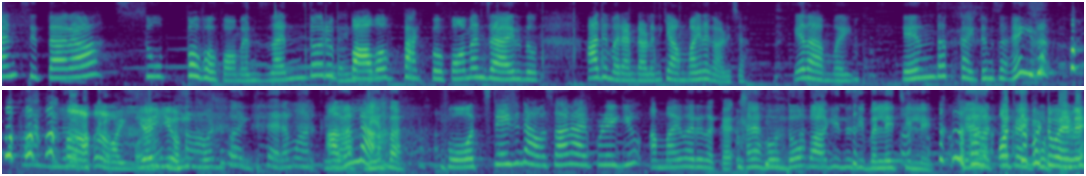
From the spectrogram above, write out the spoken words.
ആൻഡ് സിത്താര സൂപ്പർ പെർഫോമൻസ് എന്തൊരു പവർ പാക്ക് പെർഫോമൻസ് ആയിരുന്നു. ആദ്യം രണ്ടാളും. എനിക്ക് അമ്മായിനെ കാണിച്ച. ഏതാ അമ്മായി? എന്തൊക്കെ ഐറ്റംസ് ഇത്. അയ്യോ അതല്ല. ഫോർത്ത് സ്റ്റേജിന്റെ അവസാനം ആയപ്പോഴേക്കും അമ്മായി വരുന്നൊക്കെ. എന്തോ ഭാഗ്യം സിബല്ലേച്ചില്ലേ ഒറ്റപ്പെട്ടു പോയല്ലേ?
